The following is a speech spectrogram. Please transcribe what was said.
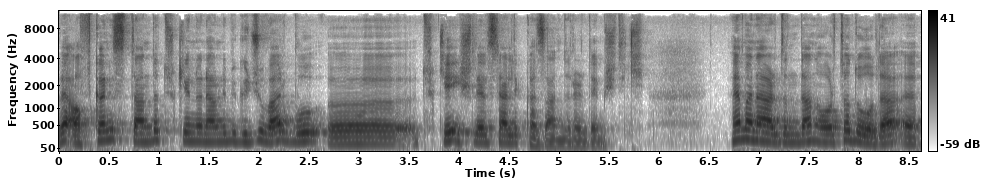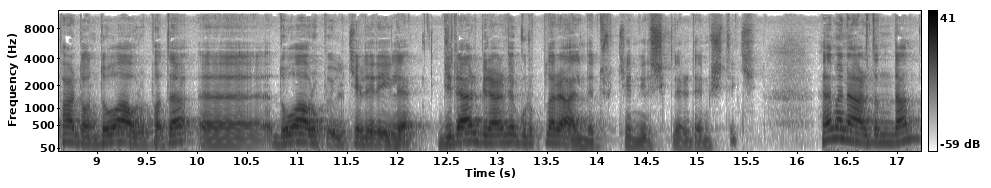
ve Afganistan'da Türkiye'nin önemli bir gücü var. Bu e, Türkiye'ye işlevsellik kazandırır demiştik. Hemen ardından Orta Doğu'da, e, pardon Doğu Avrupa'da e, Doğu Avrupa ülkeleriyle birer birer ve gruplar halinde Türkiye'nin ilişkileri demiştik. Hemen ardından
